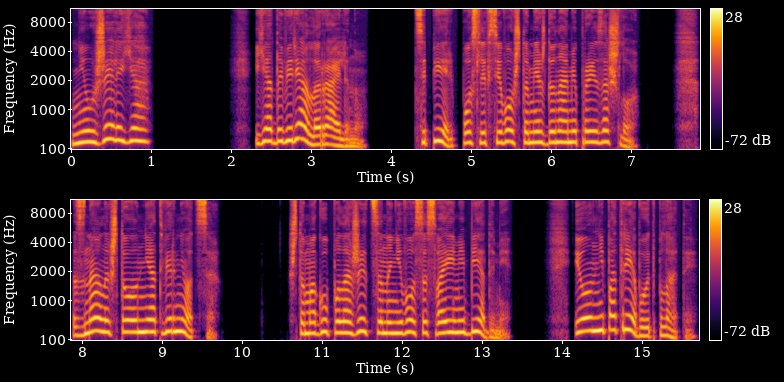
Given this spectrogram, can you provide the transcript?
Неужели я... Я доверяла Райлину. Теперь, после всего, что между нами произошло, знала, что он не отвернется, что могу положиться на него со своими бедами, и он не потребует платы.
